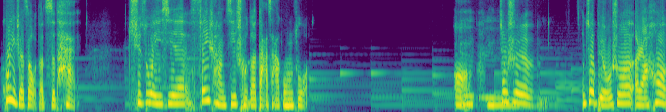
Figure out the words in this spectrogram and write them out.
跪着走的姿态，去做一些非常基础的打杂工作。嗯，就是，就比如说，然后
